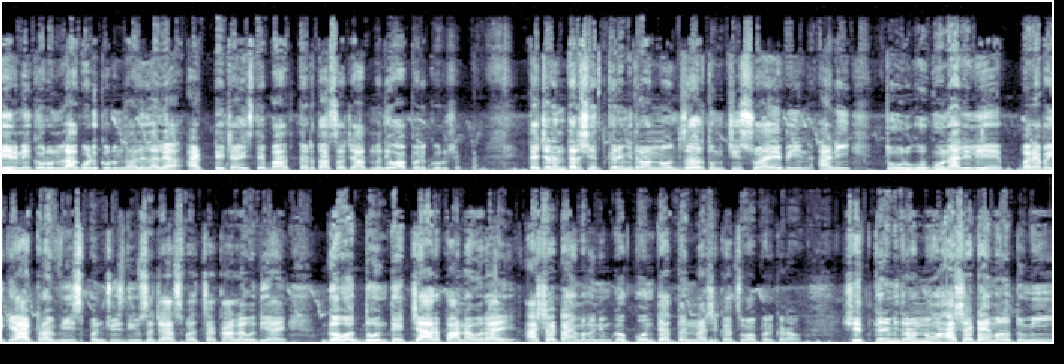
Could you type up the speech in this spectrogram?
पेरणी करून लागवड करून झाले झाल्या अठ्ठेचाळीस ते बहात्तर तासाच्या आतमध्ये वापर करू शकता. त्याच्यानंतर शेतकरी मित्रांनो जर तुमची सोयाबीन आणि तूर उगून आलेली आहे बऱ्यापैकी अठरा वीस पंचवीस दिवसाच्या आसपासचा कालावधी आहे गवत दोन ते चार पानावर आहे अशा टायमाला नेमकं कोणत्या तणनाशकाचा वापर करावा? शेतकरी मित्रांनो अशा टायमाला तुम्ही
